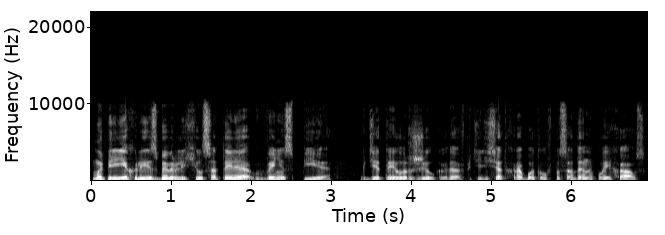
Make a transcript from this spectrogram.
Мы переехали из Беверли-Хиллз отеля в Венес-Пиа, где Тейлор жил, когда в 50-х работал в Пасадена Плейхаус.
